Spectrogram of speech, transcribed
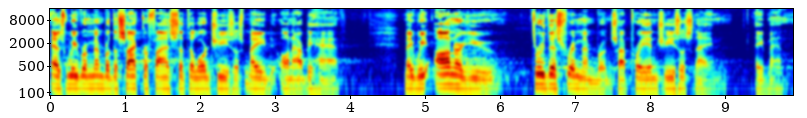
as we remember the sacrifice that the Lord Jesus made on our behalf. May we honor you through this remembrance, I pray in Jesus' name. Amen.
